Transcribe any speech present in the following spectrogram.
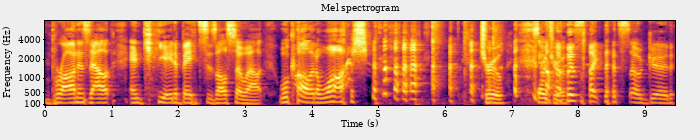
"Bron is out and Keita Bates is also out. We'll call it a wash." true. So true. I was like, "That's so good."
